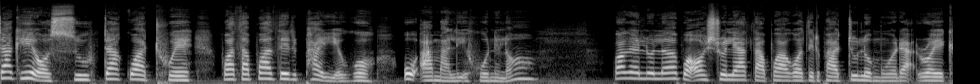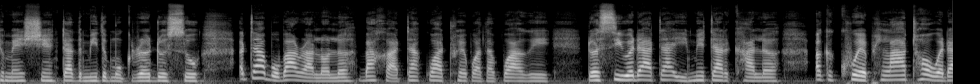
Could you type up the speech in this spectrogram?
တခဲအဆူတကွာထွဲပွာတာပွာတဲ့ဖိုင်ယောအိုအာမလီခိုနေလောပွာကလူလာပွာဩစတြေးလျတာပွာကိုတိတဖာတူလိုမူရ Royal Commission တသမီတမုကရဒဆူအတဘောဘာရာလောလဘခတာကွာထွဲပွာတာပွာရီဒစီဝဒတာဤမီတာခါလအကခွဲဖလားထောဝဒ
